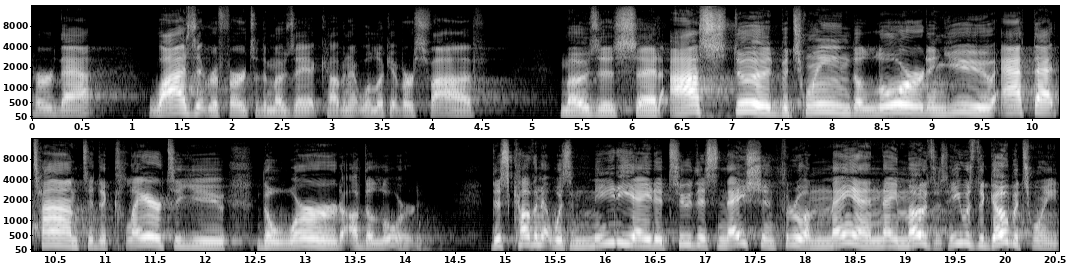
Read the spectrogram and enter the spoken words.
heard that. Why is it referred to the Mosaic covenant? Well, look at verse 5. Moses said, I stood between the Lord and you at that time to declare to you the word of the Lord. This covenant was mediated to this nation through a man named Moses. He was the go between.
